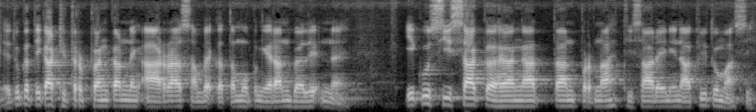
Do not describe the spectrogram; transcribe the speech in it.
Itu ketika diterbangkan neng aras sampai ketemu pangeran balik nih. Iku sisa kehangatan pernah disareni Nabi itu masih.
